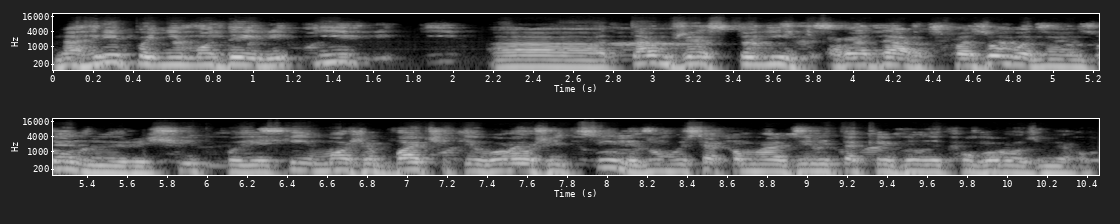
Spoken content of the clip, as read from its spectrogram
На гріпені моделі І а, там вже стоїть радар з фазованою антенною решіткою, який може бачити ворожі цілі, ну, в усякому разі, літаки великого розміру.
